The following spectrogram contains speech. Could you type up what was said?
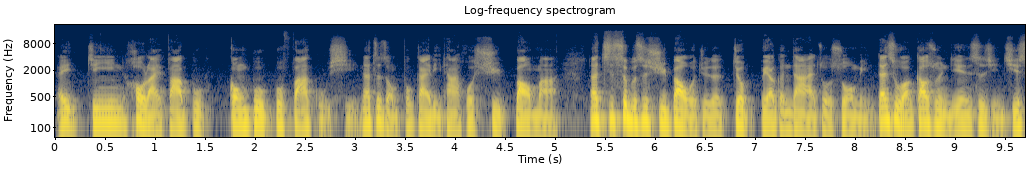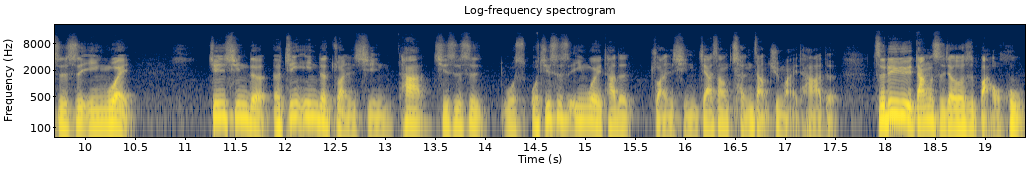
哎，精英后来发布公布不发股息，那这种不该理他或续报吗？那这是不是续报？我觉得就不要跟大家来做说明。但是我要告诉你一件事情，其实是因为。金星的呃，精英的转型，它其实是我我其实是因为它的转型加上成长去买它的，殖利率当时叫做是保护，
